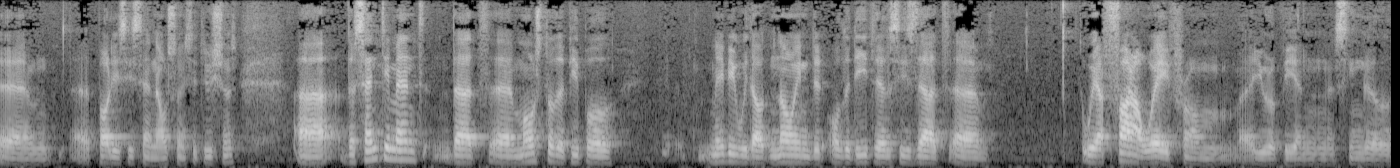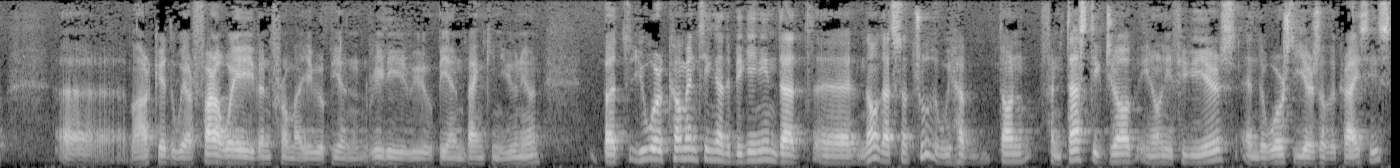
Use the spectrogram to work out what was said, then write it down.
um, uh, policies and also institutions. Uh, the sentiment that uh, most of the people, maybe without knowing the, all the details, is that um, we are far away from a European single market. We are far away even from a European, really European banking union. But you were commenting at the beginning that uh, no, that's not true. We have done fantastic job in only a few years and the worst years of the crisis.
